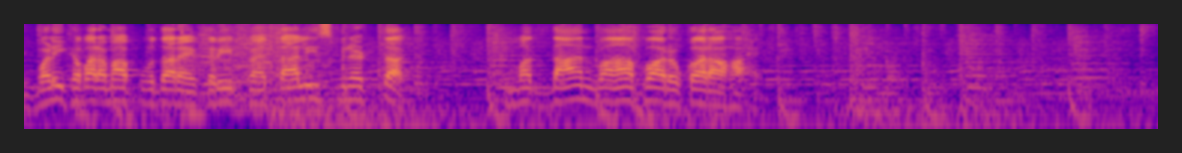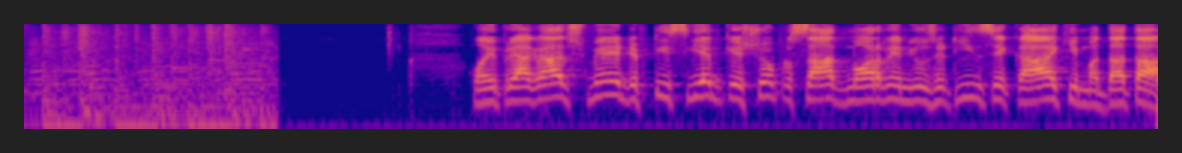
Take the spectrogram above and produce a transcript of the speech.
बड़ी खबर हम आपको बता रहे हैं, करीब 45 मिनट तक मतदान वहाँ पर रुका रहा है। वहीं प्रयागराज में डिप्टी सीएम केशव प्रसाद मौर्य ने न्यूज़ एटीन से कहा कि मतदाता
